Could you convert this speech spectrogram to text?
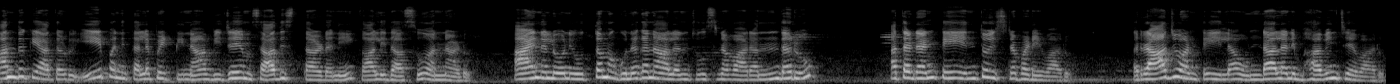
అందుకే అతడు ఏ పని తలపెట్టినా విజయం సాధిస్తాడని కాళిదాసు అన్నాడు. ఆయనలోని ఉత్తమ గుణగణాలను చూసిన వారందరూ అతడంటే ఎంతో ఇష్టపడేవారు. రాజు అంటే ఇలా ఉండాలని భావించేవారు.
